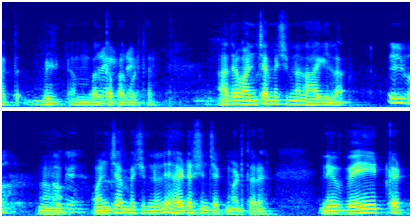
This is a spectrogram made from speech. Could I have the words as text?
ಆಗ್ತದೆ. ಬಿಲ್ಟ್ ಬಲ್ಕಪ್ ಆಗಿಬಿಡ್ತಾರೆ. ಆದರೆ ಒನ್ ಚಾಂಪಿಯನ್ಶಿಪ್ನಲ್ಲಿ ಆಗಿಲ್ಲ ಇಲ್ವಾ? ಓಕೆ ಒನ್ ಚಾಂಪಿಯನ್ಶಿಪ್ನಲ್ಲಿ ಹೈಡ್ರೇಷನ್ ಚೆಕ್ ಮಾಡ್ತಾರೆ. ನೀವು ವೆಯ್ಟ್ ಕಟ್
